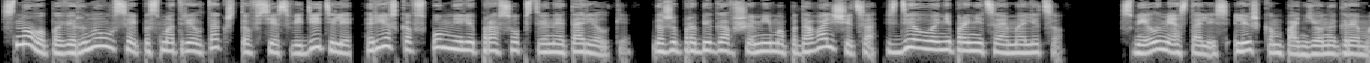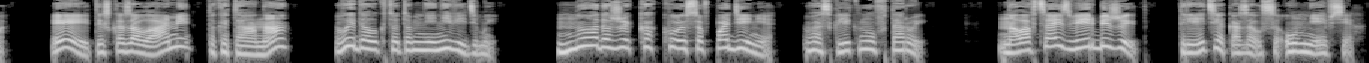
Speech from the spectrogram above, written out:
Снова повернулся и посмотрел так, что все свидетели резко вспомнили про собственные тарелки. Даже пробегавшая мимо подавальщица сделала непроницаемое лицо. Смелыми остались лишь компаньоны Грэма. «Эй, ты сказала Ами? Так это она?» Выдал кто-то мне невидимый. «Надо же, какое совпадение!» — воскликнул второй. «На ловца и зверь бежит!» Третий оказался умнее всех.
